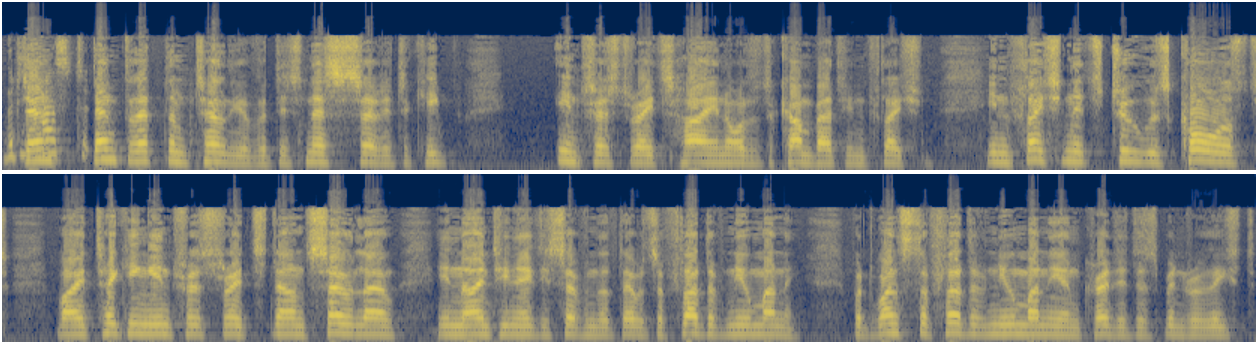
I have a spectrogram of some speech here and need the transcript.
but has don't, to... don't let them tell you that it's necessary to keep interest rates high in order to combat inflation. Inflation, it's true, was caused by taking interest rates down so low in 1987 that there was a flood of new money. But once the flood of new money and credit has been released,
